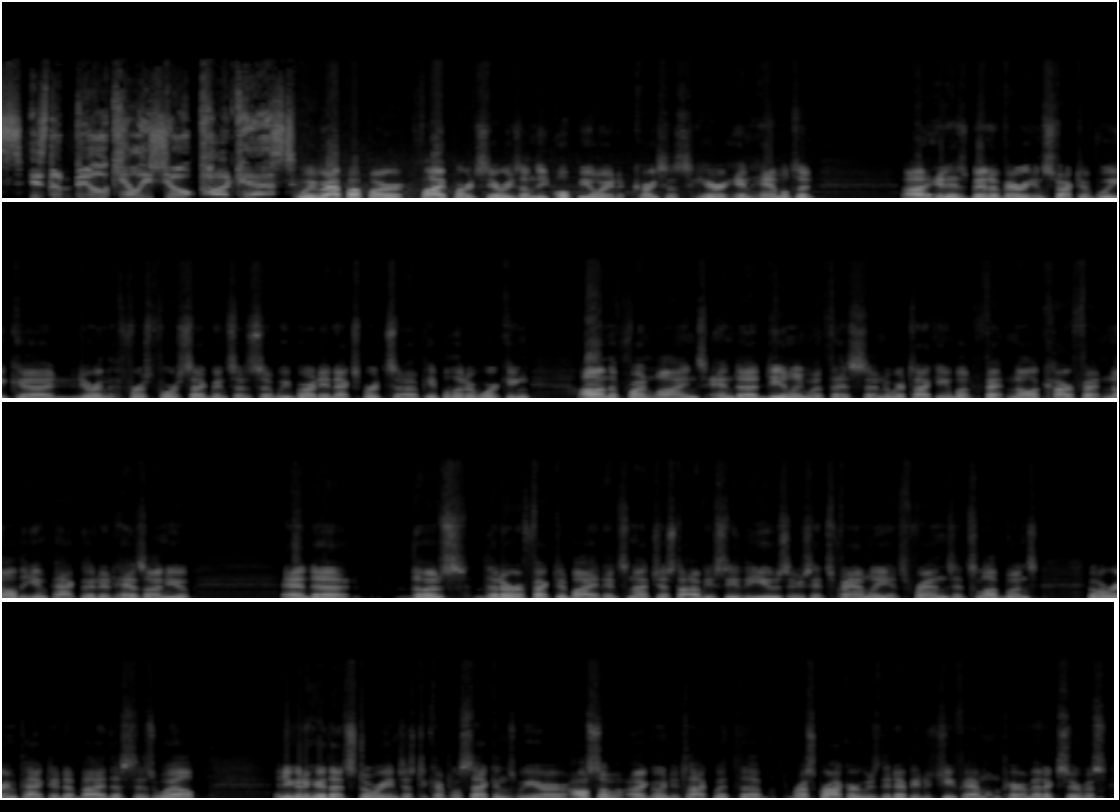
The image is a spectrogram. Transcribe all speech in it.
This is the Bill Kelly Show podcast. We wrap up our five part series on the opioid crisis here in Hamilton. Uh, it has been a very instructive week uh, during the first four segments as uh, we brought in experts, uh, people that are working on the front lines and uh, dealing with this. And we're talking about fentanyl, carfentanil, the impact that it has on you, and uh, those that are affected by it. It's not just obviously the users, it's family, it's friends, it's loved ones who are impacted by this as well. And you're going to hear that story in just a couple of seconds. We are also uh, going to talk with uh, Russ Crocker, who's the Deputy Chief Hamilton Paramedic Service.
